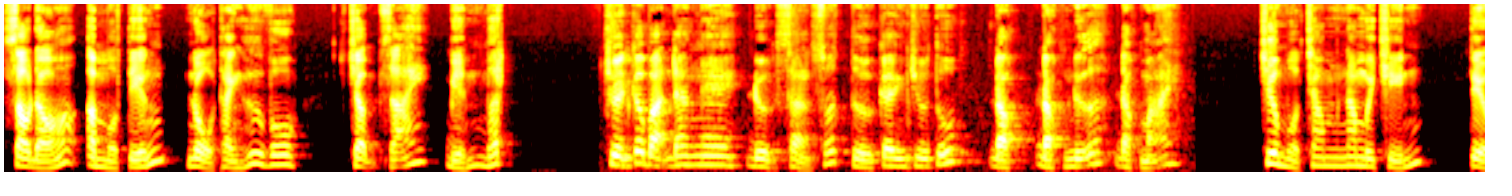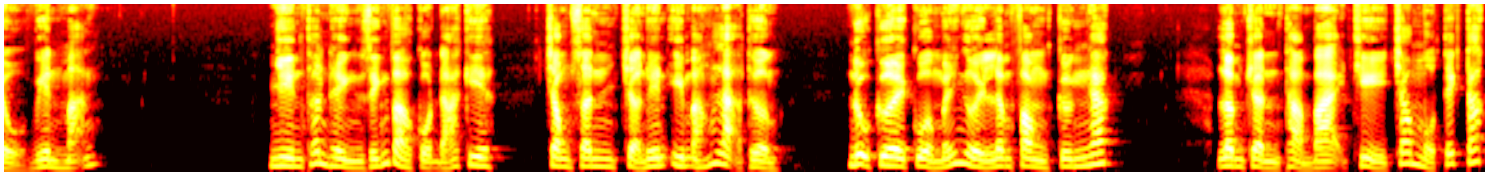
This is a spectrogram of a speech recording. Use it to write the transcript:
Sau đó ầm một tiếng nổ thành hư vô, chậm rãi biến mất. Chuyện các bạn đang nghe được sản xuất từ kênh youtube Đọc Đọc Nữa Đọc Mãi. Chương 159 Tiểu Viên Mãn Nhìn thân hình dính vào cột đá kia, trong sân trở nên im ắng lạ thường. Nụ cười của mấy người Lâm Phong cứng ngắc. Lâm Trần thảm bại chỉ trong một tích tắc.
